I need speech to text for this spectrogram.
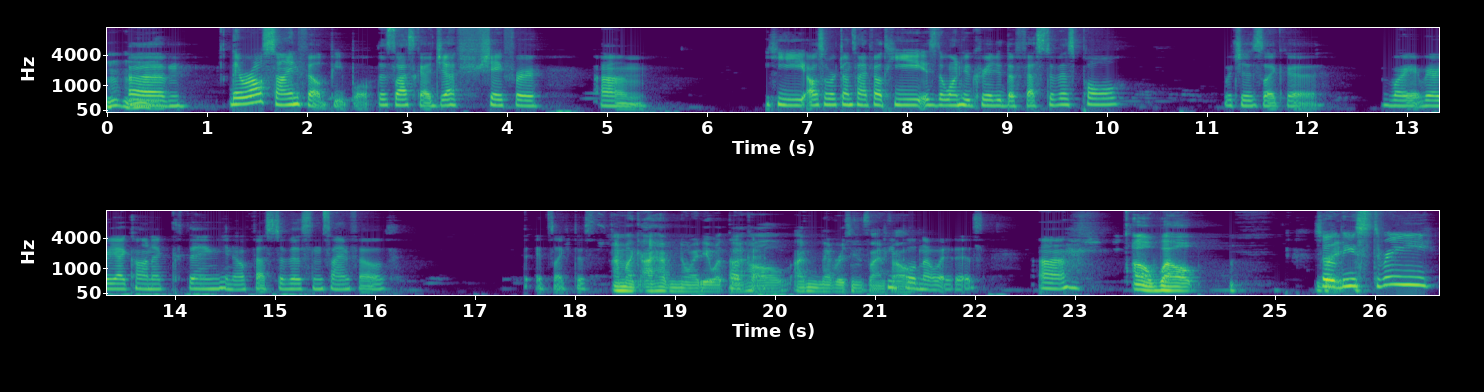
Mhm. um, they were all Seinfeld people. This last guy, Jeff Schaffer, um, he also worked on Seinfeld. He is the one who created the Festivus pole, which is like a very very iconic thing. You know, Festivus and Seinfeld. It's like this I'm like, I have no idea what the Okay. hell. I've never seen Seinfeld. people know what it is. Um, Oh well. so great. these three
